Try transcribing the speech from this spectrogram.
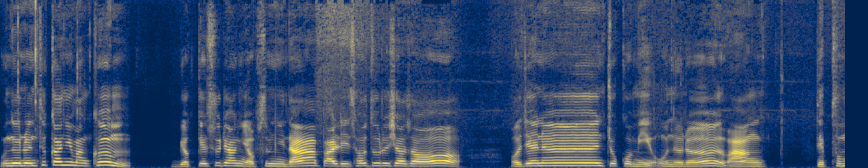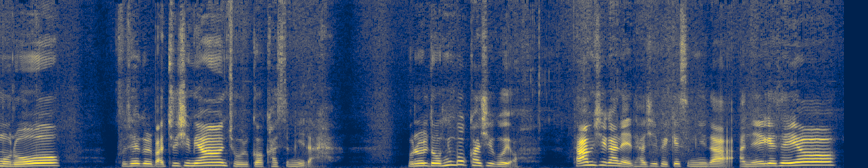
오늘은 특가니만큼 몇 개 수량이 없습니다. 빨리 서두르셔서 어제는 쪼꼬미, 오늘은 왕 대품으로 구색을 맞추시면 좋을 것 같습니다. 오늘도 행복하시고요. 다음 시간에 다시 뵙겠습니다. 안녕히 계세요.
